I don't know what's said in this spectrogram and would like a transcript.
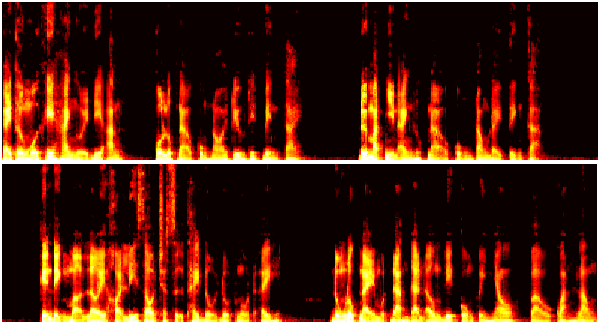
Ngày thường mỗi khi hai người đi ăn, cô lúc nào cũng nói ríu rít bên tai. Đôi mắt nhìn anh lúc nào cũng đong đầy tình cảm. Kiên định mở lời hỏi lý do cho sự thay đổi đột ngột ấy. Đúng lúc này một đám đàn ông đi cùng với nhau vào quán lòng.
